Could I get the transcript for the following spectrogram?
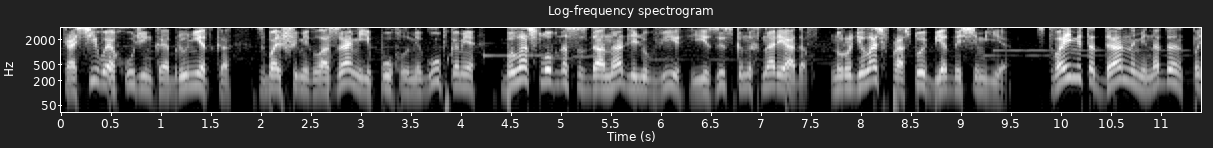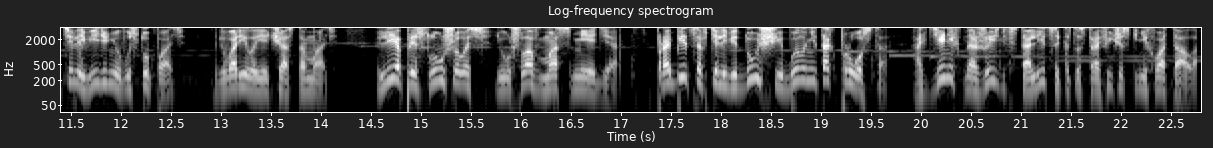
Красивая худенькая брюнетка с большими глазами и пухлыми губками была словно создана для любви и изысканных нарядов, но родилась в простой бедной семье. «С твоими-то данными надо по телевидению выступать», — говорила ей часто мать. Лия прислушалась и ушла в масс-медиа. Пробиться в телеведущие было не так просто, а денег на жизнь в столице катастрофически не хватало.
